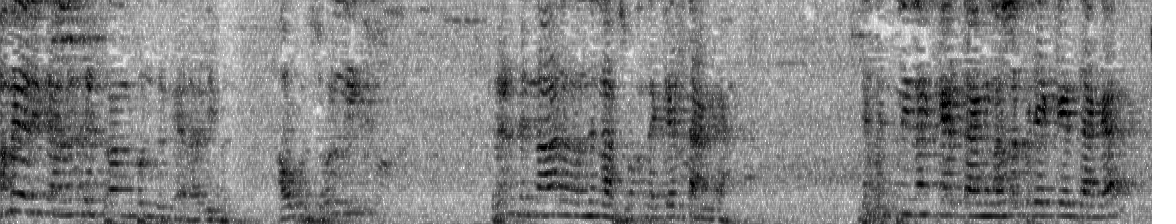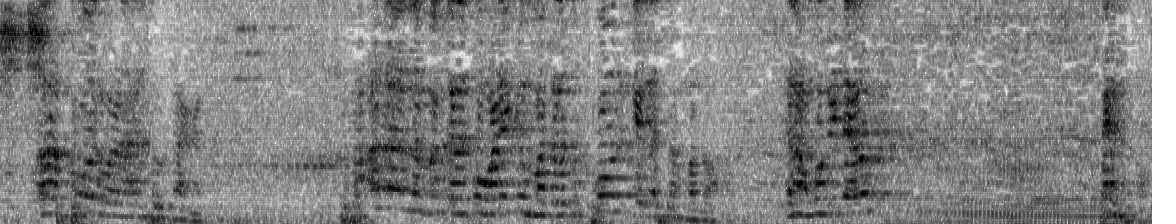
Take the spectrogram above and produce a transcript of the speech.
அமெரிக்கால இருந்து ட்ரம்ப் இருக்காரு அதிபர். அவர் சொல்லி ரெண்டு நாடு வந்து நான் சொன்னதை கேட்டாங்க. டிசிப்ளினா கேட்டாங்க நல்லபடியாக கேட்டாங்க. போர் வேணாம்னு சொல்லிட்டாங்க. சாதாரண மக்களுக்கும் உழைக்கும் மக்களுக்கும் போருக்கு என்ன சம்பந்தம்? ஏன்னா உங்ககிட்ட பேசணும்.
